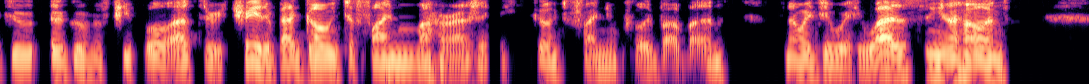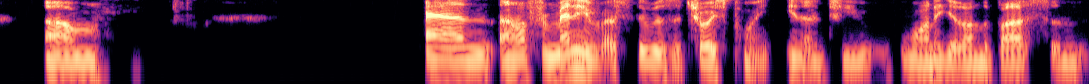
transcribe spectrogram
group, a group, of people at the retreat about going to find Maharaji, going to find Neem Karoli Baba, and no idea where he was, you know. And um, and uh, for many of us, there was a choice point. You know, do you want to get on the bus and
